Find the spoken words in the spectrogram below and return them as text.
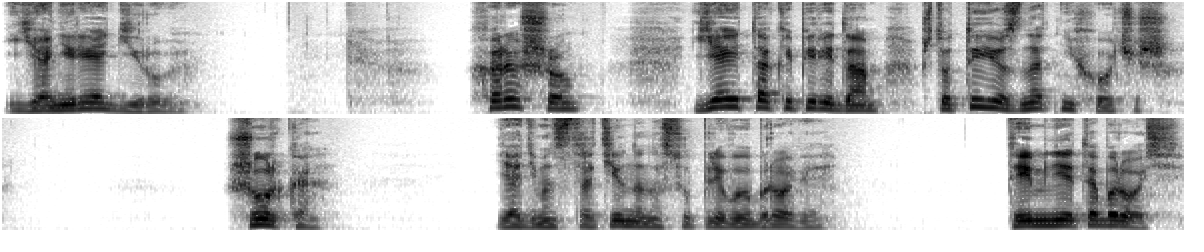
Я не реагирую. Хорошо. Я и так и передам, что ты ее знать не хочешь. Шурка. Я демонстративно насупливаю брови. Ты мне это брось,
